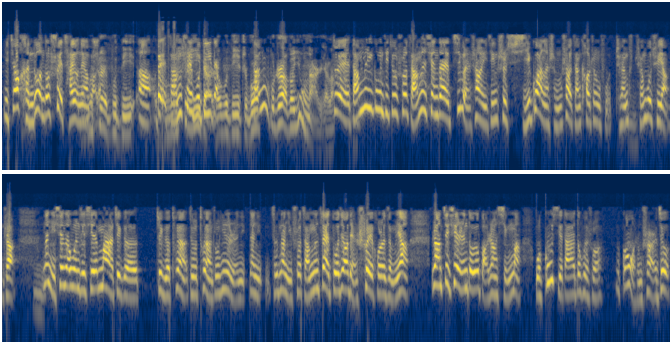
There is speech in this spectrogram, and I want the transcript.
你交很多很多税才有那样保障。税不低。啊，对，咱们税不低的。不低，只不过不知道都用哪儿去了。对，咱们一个问题就是说，咱们现在基本上已经是习惯了什么事儿咱靠政府全全部去仰仗。那你现在问这些骂这个这个托养就是托养中心的人，你那你就那你说咱们再多交点税或者怎么样，让这些人都有保障行吗？我估计大家都会说，那关我什么事儿？就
